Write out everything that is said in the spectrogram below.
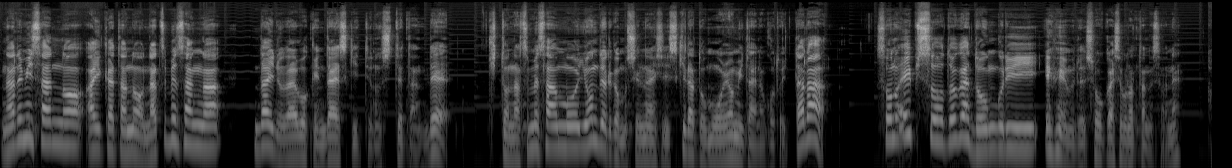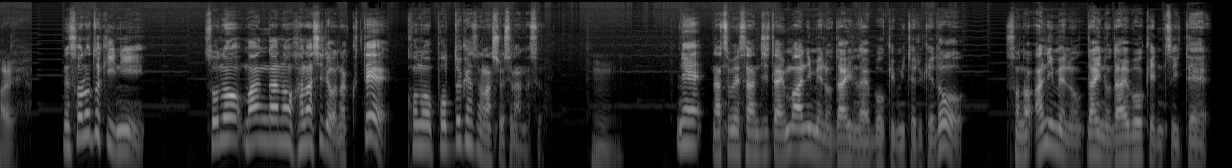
成美さんの相方の夏目さんが「大の大冒険」大好きっていうのを知ってたんできっと夏目さんも読んでるかもしれないし好きだと思うよみたいなこと言ったらそのエピソードがどんぐり FM で紹介してもらったんですよね。はい。でその時にその漫画の話ではなくてこのポッドキャストの話をしてたんですよ。うん。で夏目さん自体もアニメの「大の大冒険」見てるけどそのアニメの「大の大冒険」について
